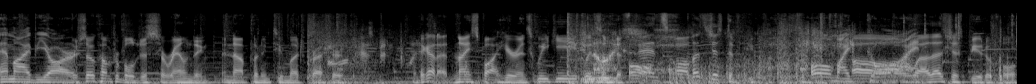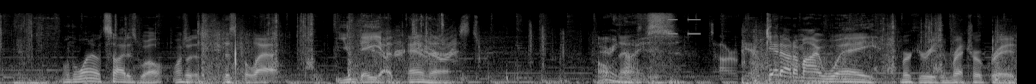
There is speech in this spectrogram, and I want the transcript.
MIBR. They're so comfortable just surrounding and not putting too much pressure. They got a nice spot here in Squeaky with some defense. Oh, that's just a. Oh my Oh, god. wow, that's just beautiful. Well, the one outside as well. Watch With this. this flat You dead. and uh, all Very that. nice. Get out of my way. Mercury's in retrograde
